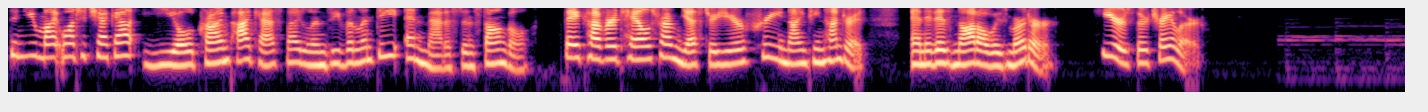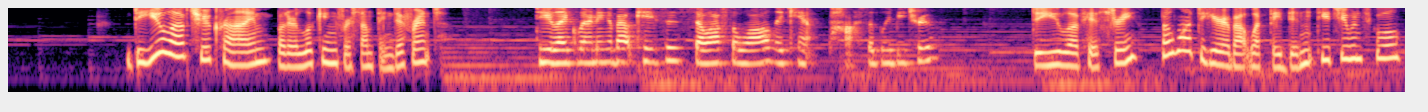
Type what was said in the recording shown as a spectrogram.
Then you might want to check out Ye Olde Crime Podcast by Lindsay Valenti and Madison Stongel. They cover tales from yesteryear pre 1900, and it is not always murder. Here's their trailer. Do you love true crime but are looking for something different? Do you like learning about cases so off the wall they can't possibly be true? Do you love history but want to hear about what they didn't teach you in school?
